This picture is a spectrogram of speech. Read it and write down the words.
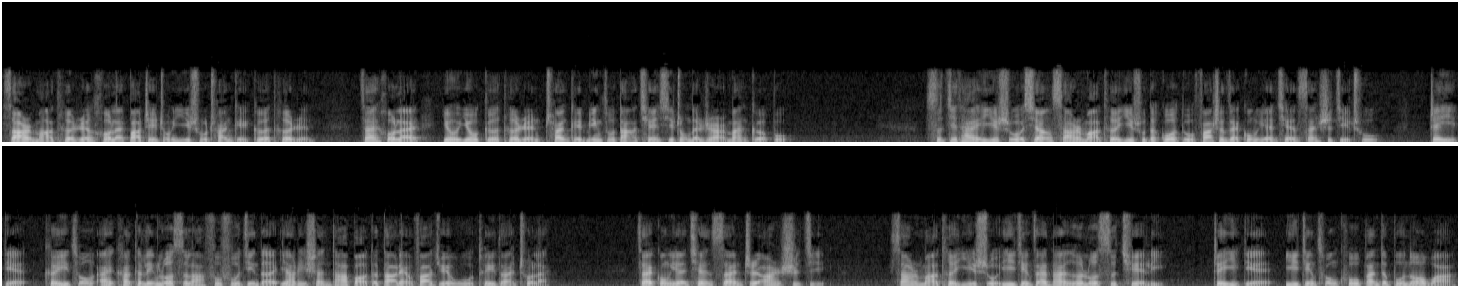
萨尔马特人后来把这种艺术传给哥特人，再后来又由哥特人传给民族大迁徙中的日耳曼各部。斯基泰艺术向萨尔马特艺术的过渡发生在公元前三世纪初，这一点可以从艾卡特林罗斯拉夫附近的亚历山大堡的大量发掘物推断出来。在公元前三至二世纪。萨尔马特艺术已经在南俄罗斯确立，这一点已经从库班的布诺瓦、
